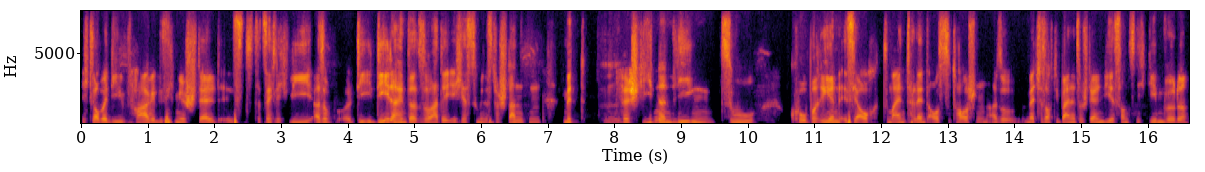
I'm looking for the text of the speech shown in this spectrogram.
Ich glaube, die Frage, die sich mir stellt, ist tatsächlich, wie, also die Idee dahinter, so hatte ich es zumindest verstanden, mit mhm. verschiedenen Ligen zu kooperieren, ist ja auch zum einen Talent auszutauschen, also Matches auf die Beine zu stellen, die es sonst nicht geben würde.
